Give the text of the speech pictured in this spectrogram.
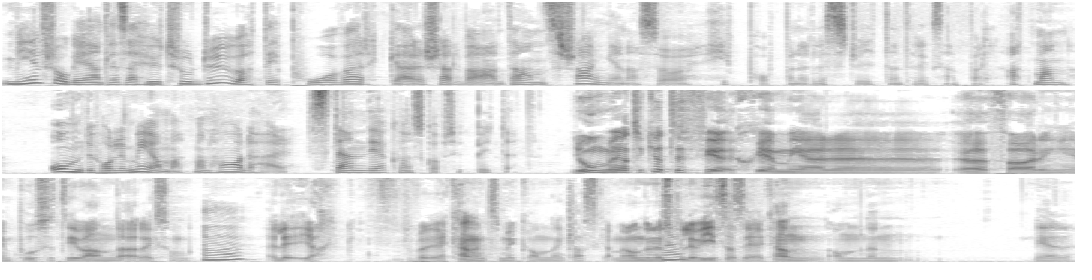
min fråga är egentligen så här, hur tror du att det påverkar själva dansgenren, alltså hiphopen eller streeten till exempel? Att man, om du håller med om att man har det här ständiga kunskapsutbytet. Jo, men jag tycker att det sker mer eh, överföring i en positiv anda liksom. Eller jag, jag kan inte så mycket om den klassiska, men om det nu skulle visa sig, jag kan om den mer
